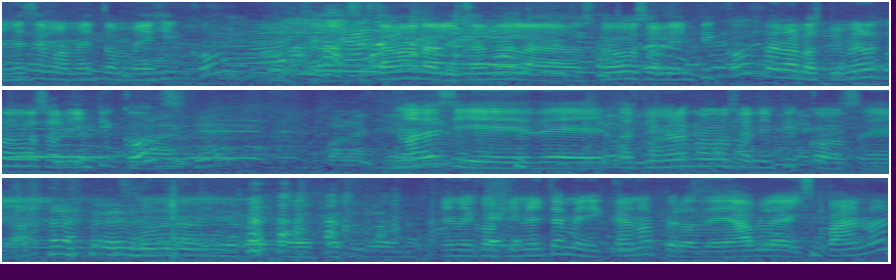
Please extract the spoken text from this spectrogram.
en ese momento México, porque se estaban realizando los Juegos Olímpicos, bueno, los primeros Juegos Olímpicos. No sé si de los primeros Juegos Olímpicos en el continente americano, pero de habla hispana.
